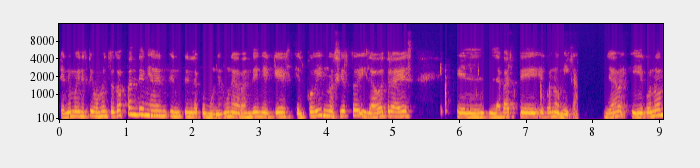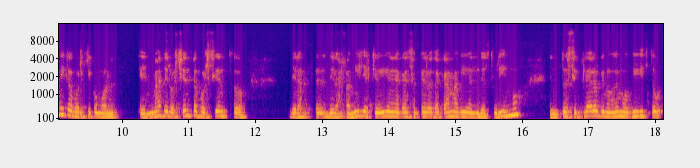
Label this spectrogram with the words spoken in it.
tenemos en este momento dos pandemias en, la comuna, una pandemia que es el COVID, ¿no es cierto?, y la otra es la parte económica, ¿ya? Y económica porque como el, más del 80% de las, de las familias que viven acá en San Pedro de Atacama viven del turismo, entonces claro que nos hemos visto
